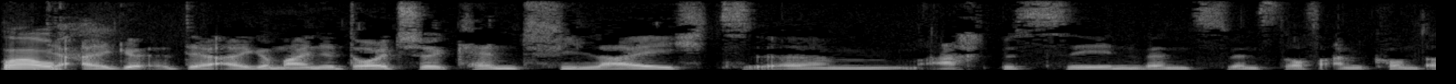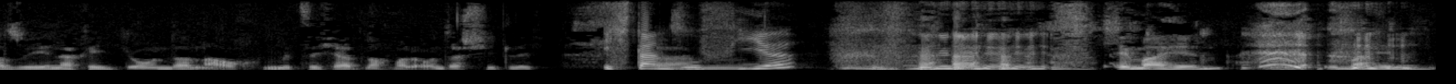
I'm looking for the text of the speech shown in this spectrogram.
Wow. Der, Allge der allgemeine Deutsche kennt vielleicht ähm, acht bis zehn, wenn es drauf ankommt, also je nach Region dann auch mit Sicherheit nochmal unterschiedlich. Ich dann ähm, so vier. immerhin, immerhin.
